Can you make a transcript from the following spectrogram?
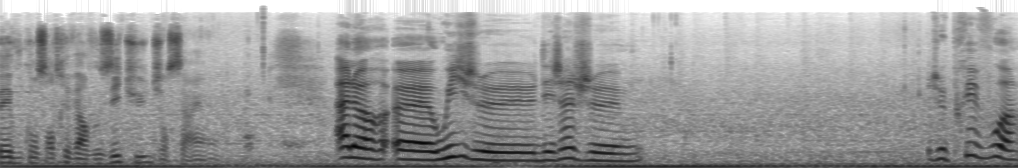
allez vous concentrer vers vos études? J'en sais rien. Alors euh, oui, déjà je, je prévois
